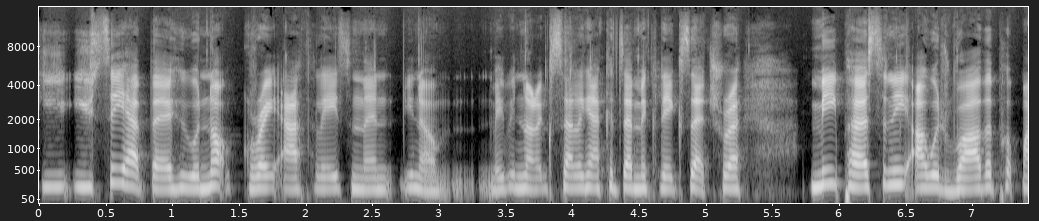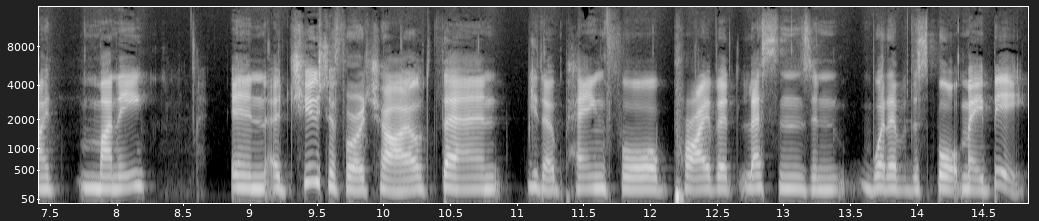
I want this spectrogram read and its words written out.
you, you see out there who are not great athletes and then you know maybe not excelling academically, etc. Me personally, I would rather put my money in a tutor for a child than you know, paying for private lessons in whatever the sport may be.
